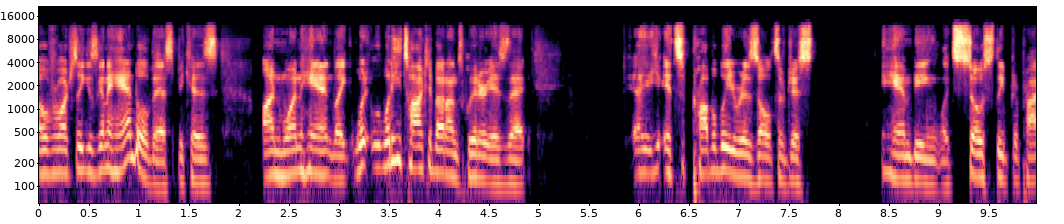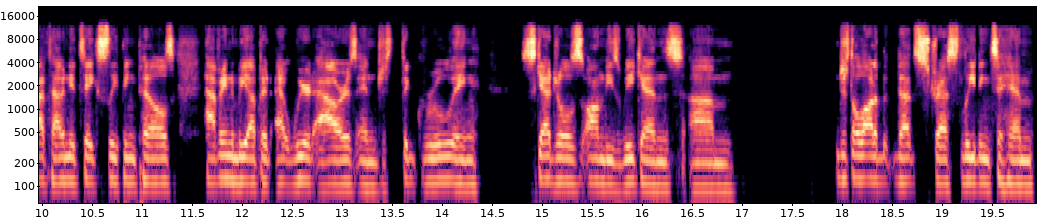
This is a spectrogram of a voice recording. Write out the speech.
Overwatch League is going to handle this because on one hand, like what what he talked about on Twitter is that it's probably a result of just him being like so sleep deprived, having to take sleeping pills, having to be up at, at weird hours, and just the grueling schedules on these weekends. Um, just a lot of that stress leading to him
